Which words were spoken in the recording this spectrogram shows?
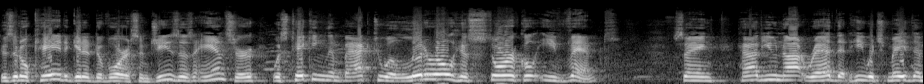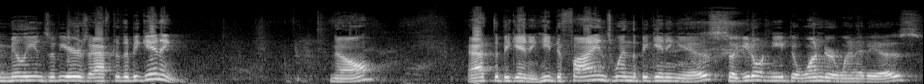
Is it okay to get a divorce? And Jesus' answer was taking them back to a literal historical event, saying, Have you not read that he which made them millions of years after the beginning? No. At the beginning. He defines when the beginning is, so you don't need to wonder when it is,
